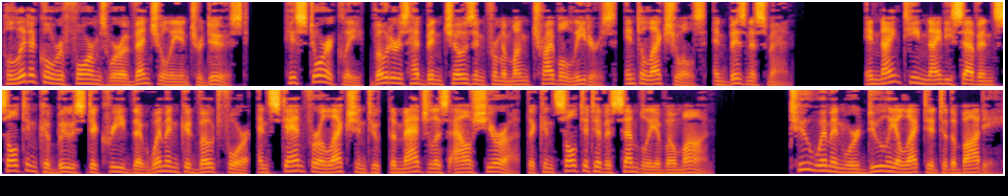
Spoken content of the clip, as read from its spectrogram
Political reforms were eventually introduced. Historically, voters had been chosen from among tribal leaders, intellectuals, and businessmen. In 1997 Sultan Qaboos decreed that women could vote for, and stand for election to, the Majlis al-Shura, the Consultative Assembly of Oman. Two women were duly elected to the body.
